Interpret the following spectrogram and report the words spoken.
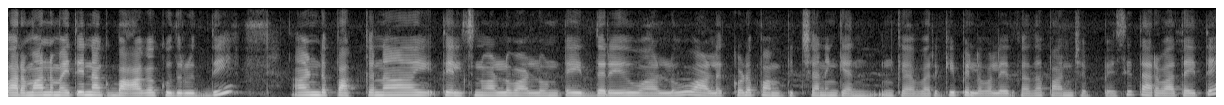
పరమాన్నం అయితే నాకు బాగా కుదురుద్ది. అండ్ పక్కన తెలిసిన వాళ్ళు వాళ్ళు ఉంటే ఇద్దరు వాళ్ళు వాళ్ళకి కూడా పంపించాను. ఇంకె ఇంకెవరికి పిలవలేదు కదా అని చెప్పేసి. తర్వాత అయితే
